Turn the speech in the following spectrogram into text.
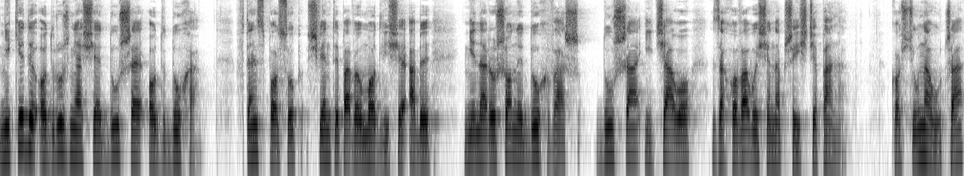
Niekiedy odróżnia się duszę od ducha. W ten sposób święty Paweł modli się, aby nienaruszony duch wasz, dusza i ciało zachowały się na przyjście Pana. Kościół naucza,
